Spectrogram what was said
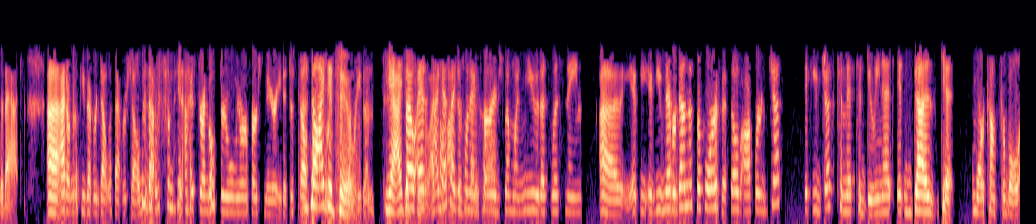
to that uh, I don't know if you've ever dealt with that, Rochelle, but that was something I struggled through when we were first married. It just felt no, I did too. For some reason. Yeah, I did so, too. I, I guess I just want to encourage well. someone new that's listening. Uh, if you, if you've never done this before, if it feels awkward, just if you just commit to doing it, it does get more comfortable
